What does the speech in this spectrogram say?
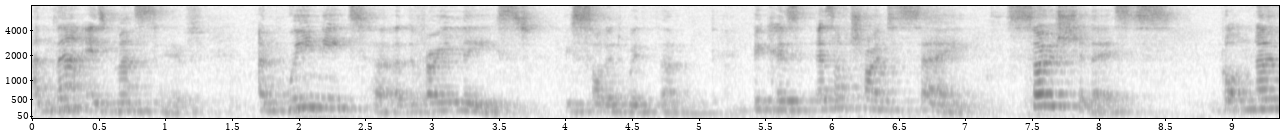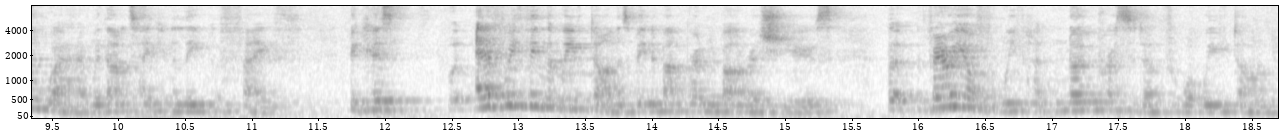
And that is massive. And we need to, at the very least, be solid with them. Because, as I've tried to say, socialists got nowhere without taking a leap of faith. Because everything that we've done has been about bread and butter issues, but very often we've had no precedent for what we've done.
